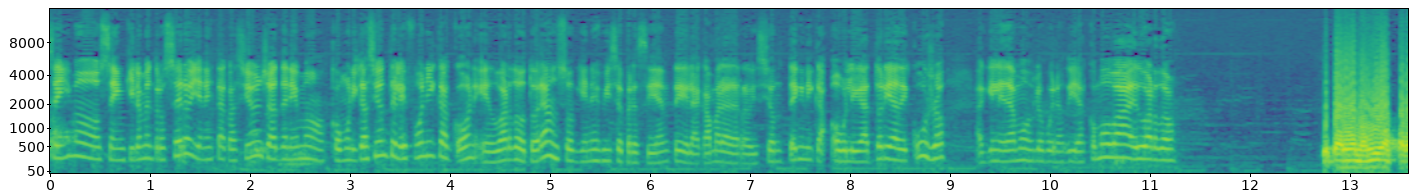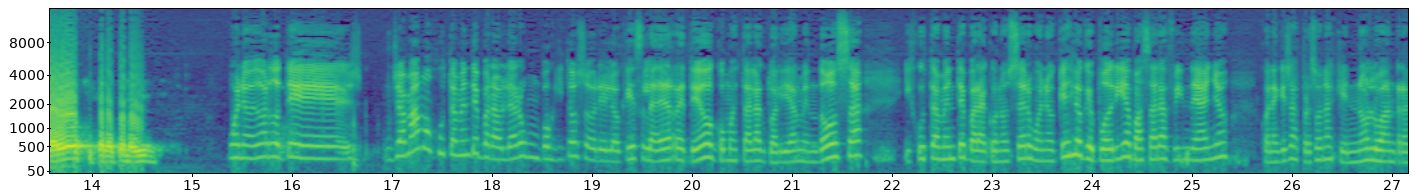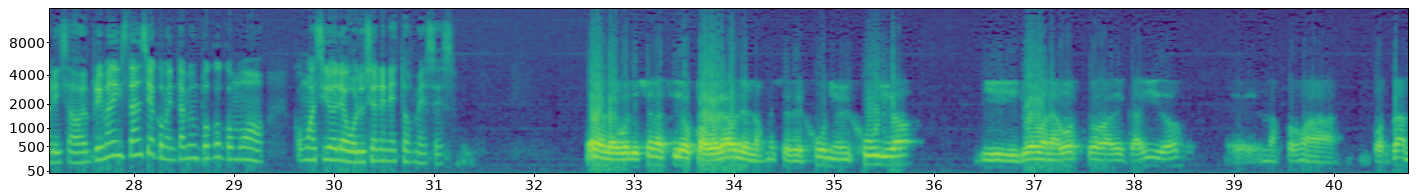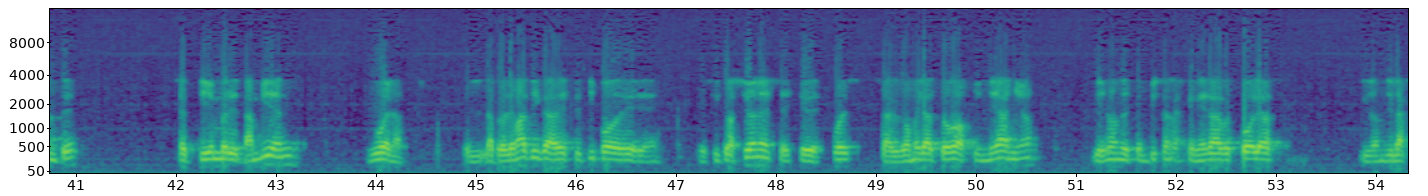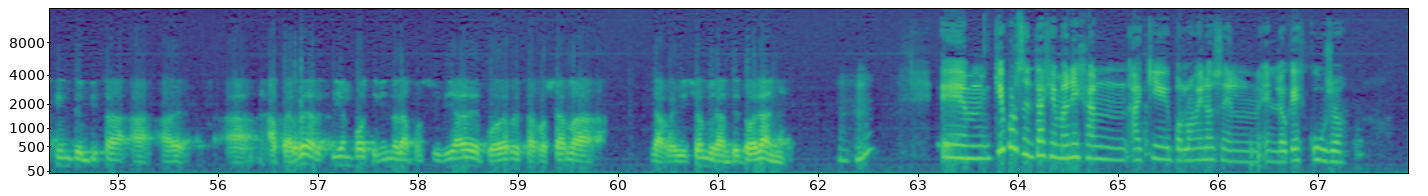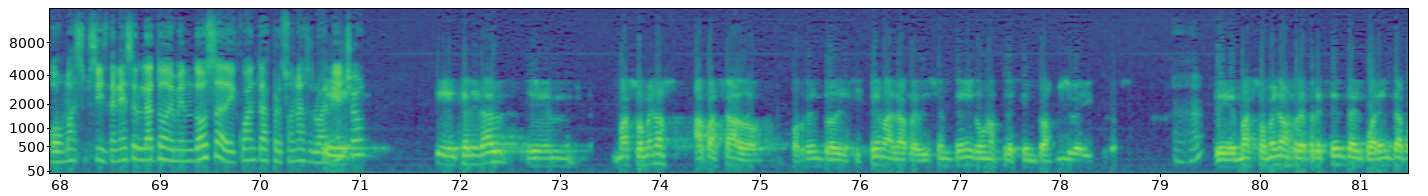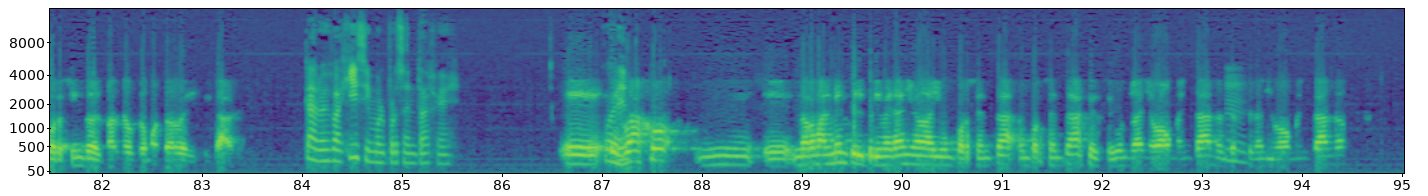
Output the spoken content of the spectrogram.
seguimos en Kilómetro Cero y en esta ocasión ya tenemos comunicación telefónica con Eduardo Toranzo, quien es vicepresidente de la Cámara de Revisión Técnica Obligatoria de Cuyo, a quien le damos los buenos días. ¿Cómo va, Eduardo? ¿Qué tal? Buenos días para vos y para toda la audiencia. Bueno, Eduardo, te llamamos justamente para hablar un poquito sobre lo que es la RTO, cómo está la actualidad en Mendoza y justamente para conocer, bueno, qué es lo que podría pasar a fin de año con aquellas personas que no lo han realizado. En primera instancia, comentame un poco cómo, cómo ha sido la evolución en estos meses. Bueno, la evolución ha sido favorable en los meses de junio y julio y luego en agosto ha decaído eh, de una forma importante, septiembre también, y bueno, la problemática de este tipo de, situaciones es que después se aglomera todo a fin de año y es donde se empiezan a generar colas y donde la gente empieza a, perder tiempo teniendo la posibilidad de poder desarrollar la, revisión durante todo el año. Em, ¿Qué porcentaje manejan aquí, por lo menos en, lo que es Cuyo? O más, si tenés el dato de Mendoza, ¿de cuántas personas lo han hecho? Sí, en general, eh, más o menos ha pasado por dentro del sistema de la revisión técnica unos 300.000 vehículos, que más o menos representa el 40% del parque automotor verificable. Claro, es bajísimo el porcentaje. Eh, es bajo. Mm, eh, normalmente el primer año hay un, porcentaje, un porcentaje, el segundo año va aumentando, el mm. tercer año va aumentando,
